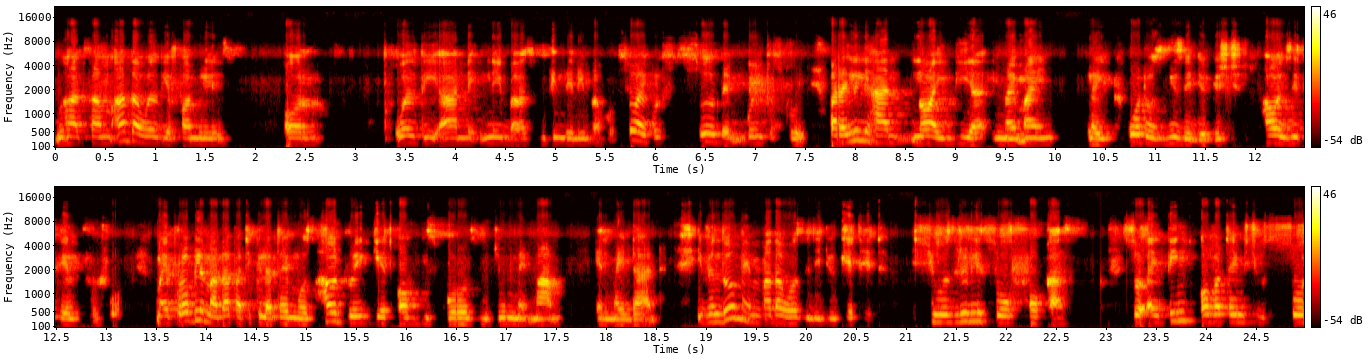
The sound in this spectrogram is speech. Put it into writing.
we had some other wealthier families or wealthy uh, neighbors within the neighborhood. So I could saw them going to school. But I really had no idea in my mind, like, what was this education? How is it helpful for? My problem at that particular time was how do I get off these quarrels between my mom and my dad? Even though my mother wasn't educated, she was really so focused. So I think over time she was so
